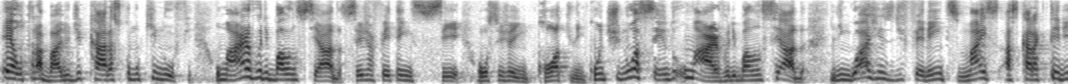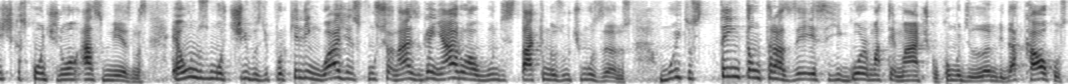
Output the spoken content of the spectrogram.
É o trabalho de caras como Knuth. Uma árvore balanceada, seja feita em C ou seja em Kotlin, continua sendo uma árvore balanceada. Linguagens diferentes, mas as características continuam as mesmas. É um dos motivos de por que linguagens funcionais ganharam algum destaque nos últimos anos. Muitos tentam trazer esse rigor matemático, como de Lambda Cálculos,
